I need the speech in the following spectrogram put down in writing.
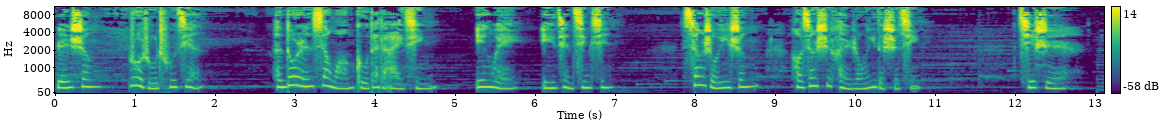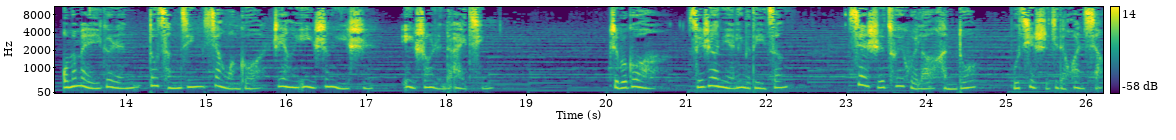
人生若如初见，很多人向往古代的爱情，因为一见倾心，相守一生好像是很容易的事情。其实，我们每一个人都曾经向往过这样一生一世一双人的爱情。只不过，随着年龄的递增，现实摧毁了很多不切实际的幻想。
